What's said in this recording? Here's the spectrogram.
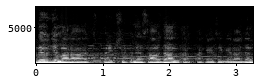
સુખદેવજી મહારાજ પરીક્ષિતને સાવધાન કરતા કહે છે કે રાજન,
